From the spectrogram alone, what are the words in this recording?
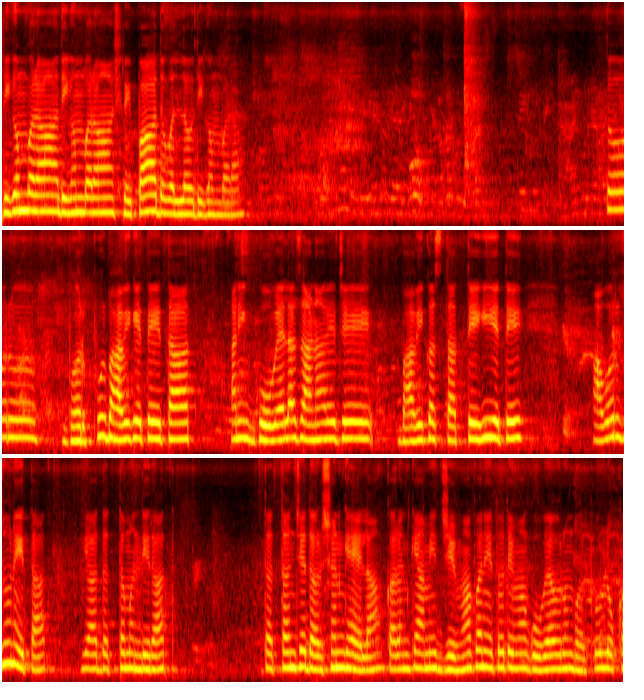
दिगंबरा दिगंबरा श्रीपाद वल्लभ दिगंबरा. तर भरपूर भाविक येथे येतात आणि गोव्याला जाणारे जे भाविक असतात तेही येथे आवर्जून येतात या दत्त मंदिरात. दत्तांचे दर्शन घ्यायला कारण की आम्ही जेव्हा पण येतो तेव्हा गोव्यावरून भरपूर लोक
